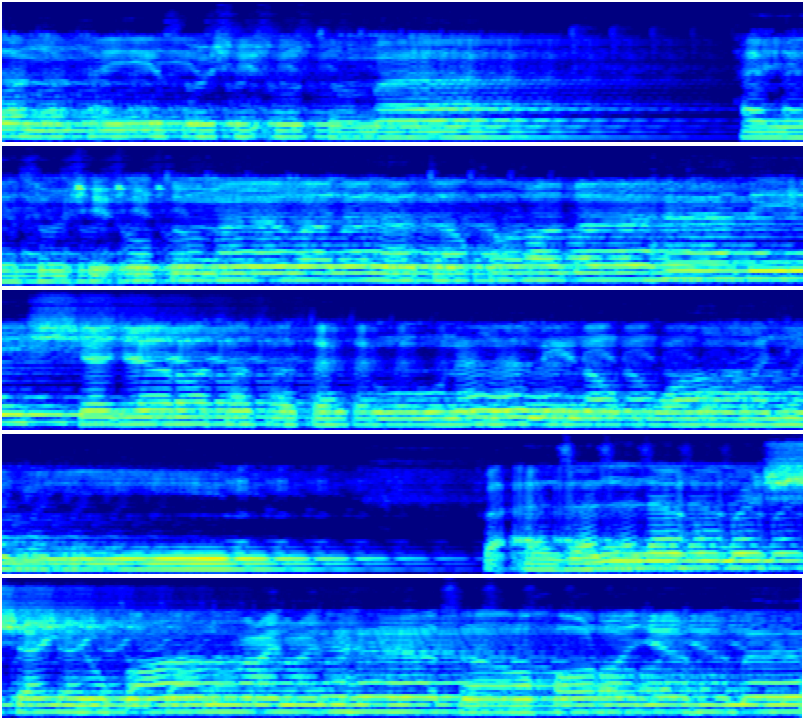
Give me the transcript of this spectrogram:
رغدا حيث شئتما. حيث شئتما ولا تقربا. هذه الشجرة فتكونا من الظالمين. فأزلهما الشيطان عنها فأخرجهما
